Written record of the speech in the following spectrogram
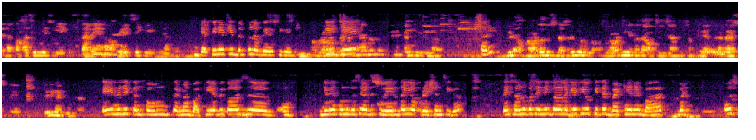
ਜਗ੍ਹਾ ਪਤਾ ਸੀ ਵੀ ਅਸੀਂ ਇਹ ਕੁਝ ਕਰ ਰਹੇ ਹਾਂ ਅਵੇਅਰ ਸੀ ਕਿ ਡੈਫੀਨਿਟਲੀ ਬਿਲਕੁਲ ਅਵੇਅਰ ਸੀਗੇ। ਕਿ ਜੇ ਸੌਰੀ ਜਿਹੜਾ ਅਬਰਾਡ ਦਾ ਤੁਸੀਂ ਦੱਸ ਰਹੇ ਹੋ ਅਬਰਾਡ ਵੀ ਇਹਨਾਂ ਦਾ ਆਫਿਸ ਜਾਂ ਸਮਥਿੰਗ ਐਸਾ ਨੈਕਸਟ ਕਿਹੜੀ ਕੰਟਰੀ ਦਾ? ਇਹ ਹਜੇ ਕਨਫਰਮ ਕਰਨਾ ਬਾਕੀ ਹੈ ਬਿਕੋਜ਼ ਜਿਵੇਂ ਤੁਹਾਨੂੰ ਦੱਸਿਆ ਅੱਜ ਸਵੇਰ ਦਾ ਹੀ ਆਪਰੇਸ਼ਨ ਸੀਗਾ। ਤੇ ਸਾਨੂੰ ਬਸ ਇੰਨਾ ਹੀ ਪਤਾ ਲੱਗਿਆ ਕਿ ਉਹ ਕਿਤੇ ਬੈਠੇ ਨੇ ਬਾਹਰ ਬਟ ਉਸ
